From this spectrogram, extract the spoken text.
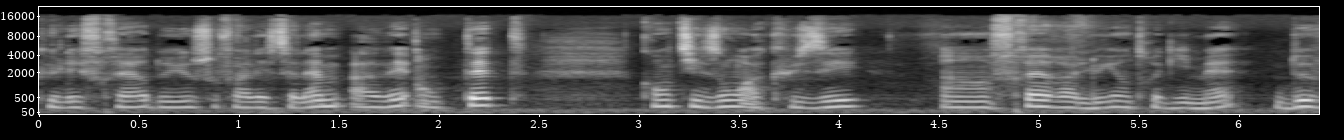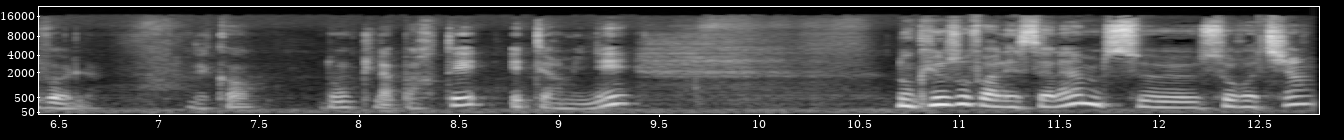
que les frères de Youssouf salam avaient en tête quand ils ont accusé un frère à lui, entre guillemets, de vol. D'accord? Donc l'aparté est terminée. Donc Youssouf salam se, se retient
